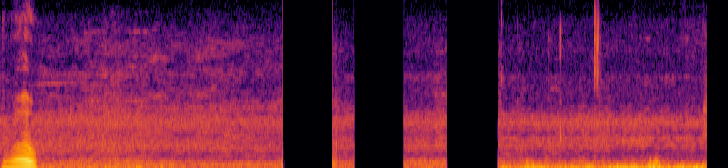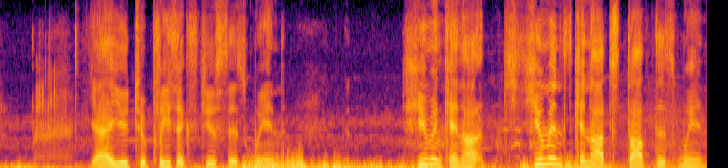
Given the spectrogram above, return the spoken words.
Whoa. Yeah, YouTube, please excuse this wind. Human cannot humans cannot stop this wind.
